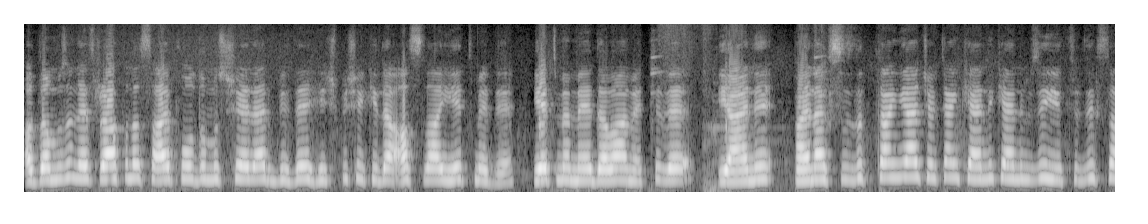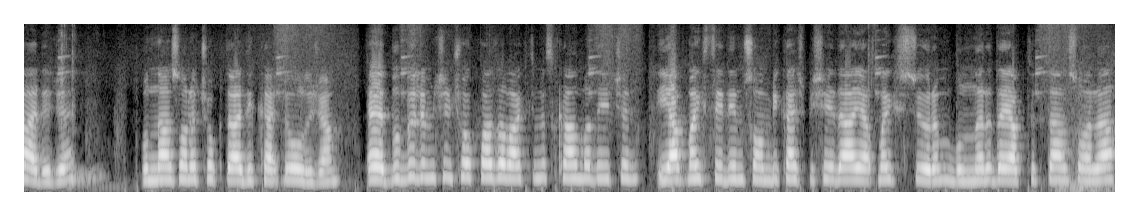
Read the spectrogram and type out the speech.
Adamızın etrafına sahip olduğumuz şeyler bize hiçbir şekilde asla yetmedi. Yetmemeye devam etti ve yani kaynaksızlıktan gerçekten kendi kendimizi yitirdik sadece. Bundan sonra çok daha dikkatli olacağım. Evet bu bölüm için çok fazla vaktimiz kalmadığı için yapmak istediğim son birkaç bir şey daha yapmak istiyorum. Bunları da yaptıktan sonra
